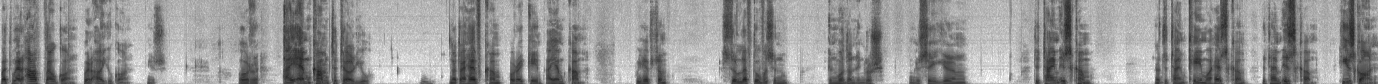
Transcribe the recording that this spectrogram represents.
but where art thou gone? Where are you gone? Yes. Or I am come to tell you. Not I have come or I came, I am come. We have some still leftovers in in modern English. You say um, the time is come. Not the time came or has come. The time is come. He is gone.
